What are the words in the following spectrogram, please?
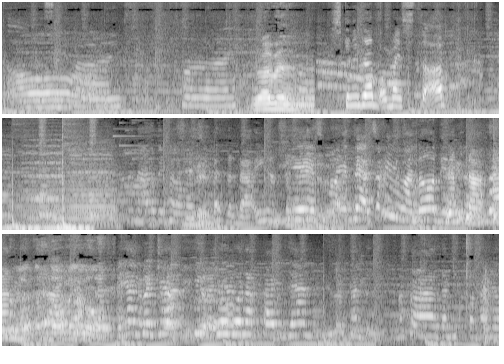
So, Oh. hi. Hi. Robin! Just gonna grab all my stuff. Yes, hindi. At saka yung ano, dinakdakan. Ayan, picture, picture mo na kayo dyan. Nakadamit pa kayo.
